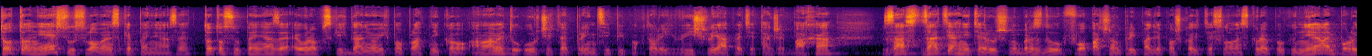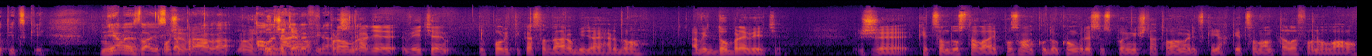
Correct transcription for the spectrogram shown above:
Toto nie sú slovenské peniaze, toto sú peniaze európskych daňových poplatníkov a máme tu určité princípy, po ktorých vy šliapete. Takže bacha, Zas, zatiahnite ručnú brzdu, v opačnom prípade poškodíte Slovenskú republiku. Nielen politicky, nielen z hľadiska Môžem- práva, môžem- ale Určite. najmä V finančne. prvom rade, viete, politika sa dá robiť aj hrdo. A vy dobre viete, že keď som dostal aj pozvánku do Kongresu Spojených štátov amerických a keď som vám telefonoval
